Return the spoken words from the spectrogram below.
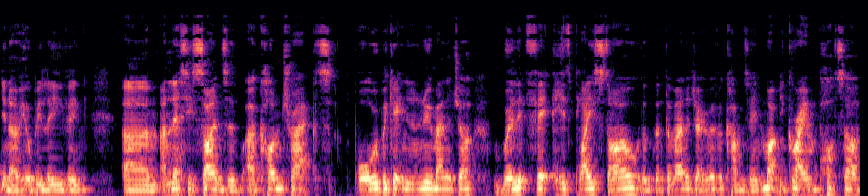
you know, he'll be leaving um, unless he signs a, a contract or we'll be getting a new manager. Will it fit his play style? The, the, manager, whoever comes in, it might be Graham Potter,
